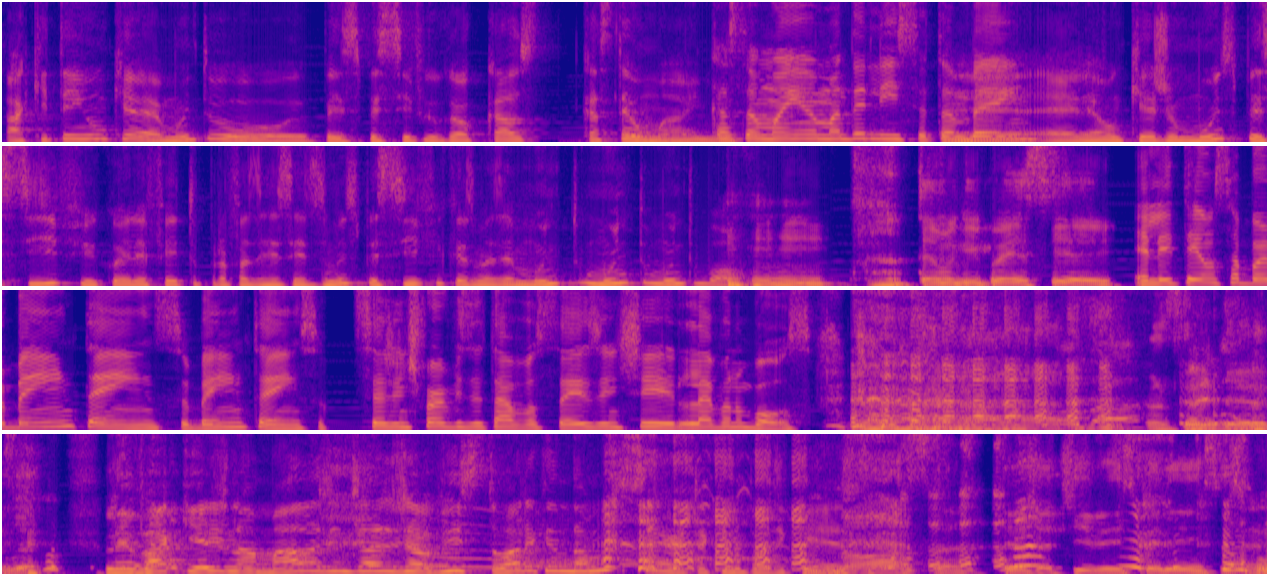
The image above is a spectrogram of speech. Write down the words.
Aqui tem um que é muito específico, que é o cas- Castelmanho. Castelmanho é uma delícia também. Ele é, ele é um queijo muito específico, ele é feito pra fazer receitas muito específicas, mas é muito, muito, muito bom. Temos que conhecer aí. Ele tem um sabor bem intenso, bem intenso. Se a gente for visitar vocês, a gente leva no bolso. Com certeza. Levar queijo na mala, a gente já, já viu história que não dá muito certo aqui no podcast. Nossa, eu já tive experiências com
